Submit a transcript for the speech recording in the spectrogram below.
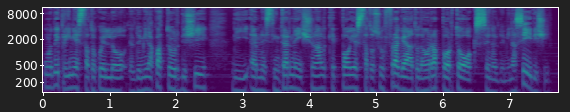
Uno dei primi è stato quello nel 2014 di Amnesty International che poi è stato suffragato da un rapporto Ox nel 2016.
